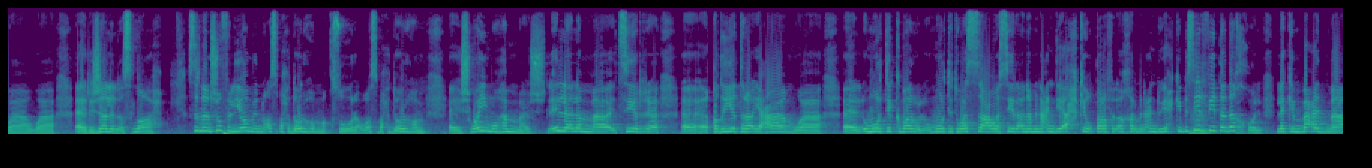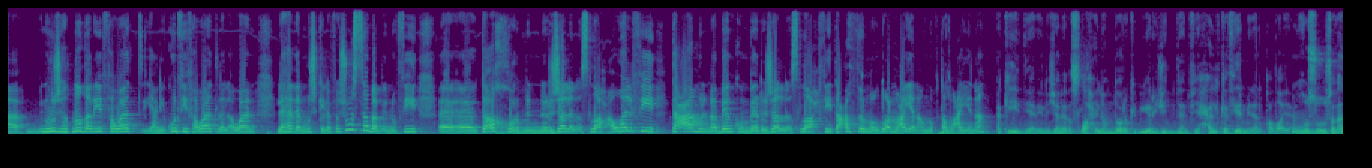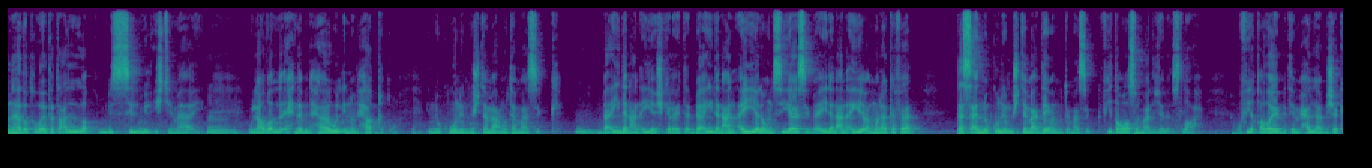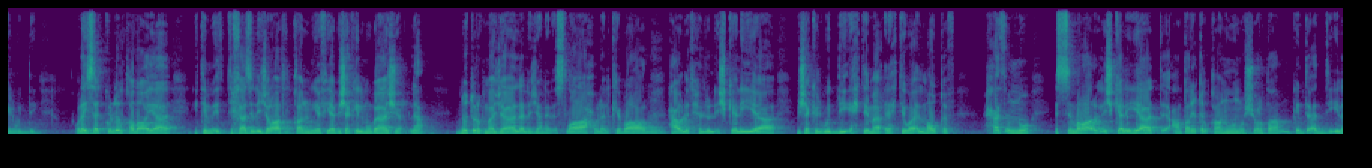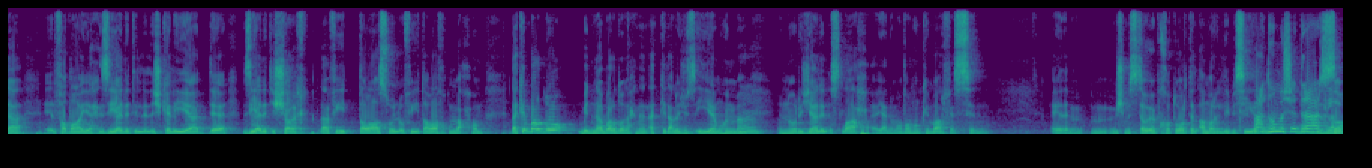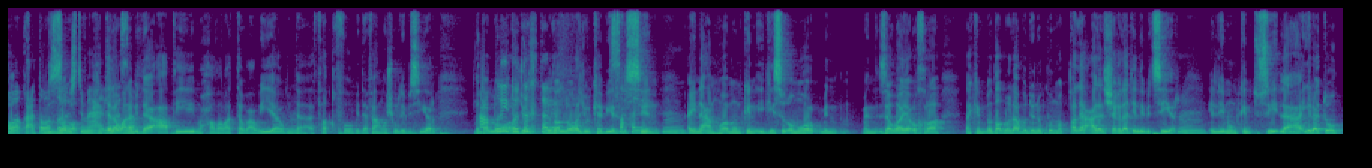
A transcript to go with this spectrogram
ورجال الإصلاح صرنا نشوف اليوم إنه أصبح دورهم مقصور أو أصبح دورهم آه، شوي مهمش إلا لما تصير آه، قضية رأي عام والامور تكبر والأمور تتوسع وأصير أنا من عندي أحكي والطرف الآخر من عنده يحكي بصير في تدخل. لكن بعد ما من وجهة نظري فوات يعني يكون في فوات للأوان لهذا المشكلة. فشو السبب إنه في آه، آه، تأخر من رجال الإصلاح؟ أو هل في تعامل ما بينكم بين رجال الإصلاح في تعثر موضوع معين أو نقطة معينة؟ أكيد يعني لجان الإصلاح لهم دور كبير جدا في حل كثير من القضايا خصوصا أن هذه القضايا تتعلق بالسلم الاجتماعي. مم. ولهذا اللي إحنا بنحاول إنه نحققه إنه يكون المجتمع متماسك. بعيدا عن أي إشكالات بعيدا عن أي لون سياسي بعيدا عن أي مناكفات. نسعى إنه يكون المجتمع دائما متماسك. في تواصل مع رجال الإصلاح وفي قضايا بيتم حلها بشكل ودي. وليست كل القضايا يتم اتخاذ الإجراءات القانونية فيها بشكل مباشر. لا. نترك مجال للجان الإصلاح وللكبار حاولوا تحلوا الإشكالية بشكل ودي احتواء الموقف بحيث إنه استمرار الإشكاليات عن طريق القانون والشرطة ممكن تؤدي إلى الفضايح، زيادة ال- الإشكاليات، زيادة الشرخ، لا في تواصل وفي توافق معهم، لكن برضه بدنا برضه نحن نأكد على جزئية مهمة إنه رجال الإصلاح يعني معظمهم كبار في السن. مش مستوعب خطورة الأمر اللي بيصير ما عندهمش إدراك لمواقع التواصل. الاجتماعي حتى لو أنا. بدي أعطيه محاضرات توعوية وبدي أثقفه وبدي أفهمه شو اللي بيصير بضله رجل تختلف. بضله رجل كبير صحيح. في السن مم. أي نعم هو ممكن يقيس الأمور من من زوايا أخرى لكن بضله لابد إنه يكون مطلع على الشغلات اللي بتصير اللي ممكن تسيء لعائلته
